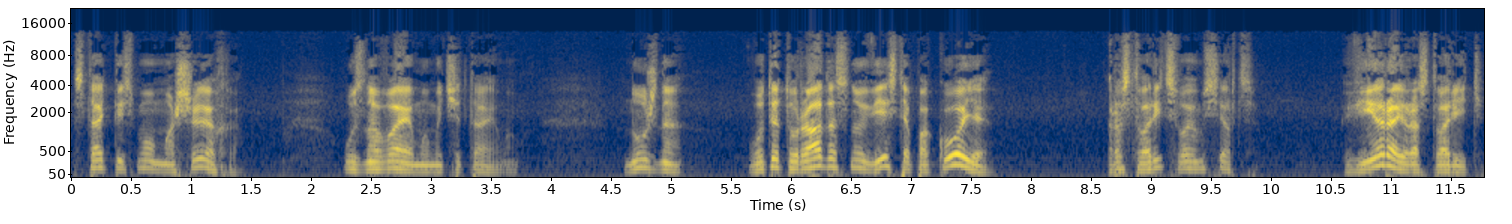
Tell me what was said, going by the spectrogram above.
стать письмом Машеха, узнаваемым и читаемым, нужно вот эту радостную весть о покое растворить в своем сердце. Верой растворить.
